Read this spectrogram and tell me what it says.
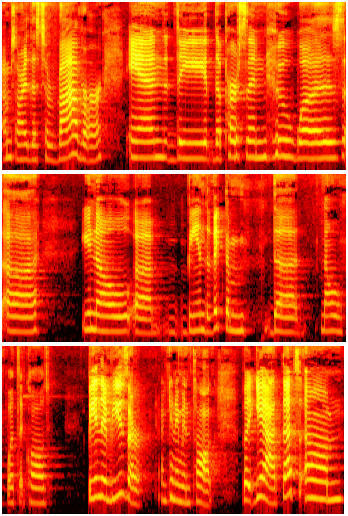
I'm sorry, the survivor, and the the person who was, uh, you know, uh, being the victim. The no, what's it called? Being the abuser. I can't even talk. But yeah, that's um,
